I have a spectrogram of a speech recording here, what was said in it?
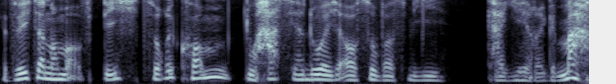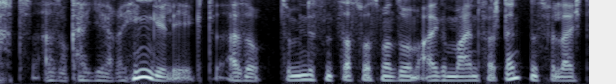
Jetzt will ich dann nochmal auf dich zurückkommen. Du hast ja durchaus sowas wie Karriere gemacht, also Karriere hingelegt. Also zumindest das, was man so im allgemeinen Verständnis vielleicht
